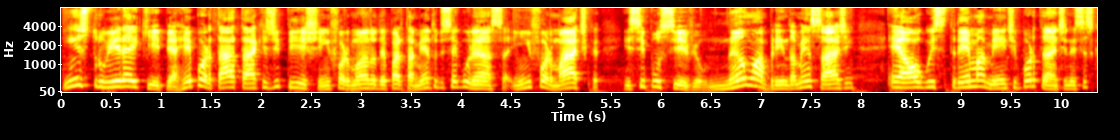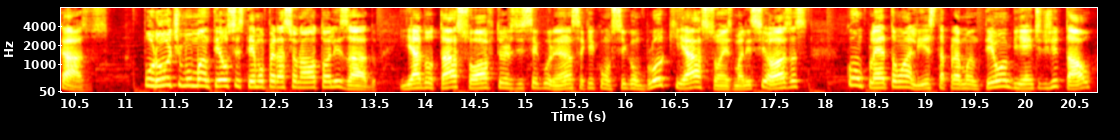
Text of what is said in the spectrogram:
Instruir a equipe a reportar ataques de phishing, informando o departamento de segurança e informática e, se possível, não abrindo a mensagem, é algo extremamente importante nesses casos. Por último, manter o sistema operacional atualizado e adotar softwares de segurança que consigam bloquear ações maliciosas completam a lista para manter o ambiente digital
